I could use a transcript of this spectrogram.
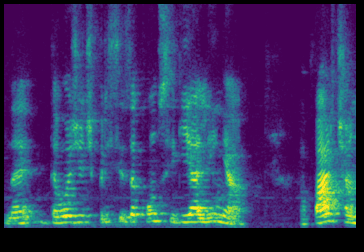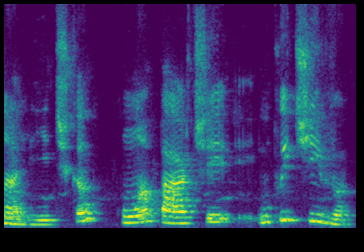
né? Então a gente precisa conseguir alinhar a parte analítica com a parte intuitiva.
